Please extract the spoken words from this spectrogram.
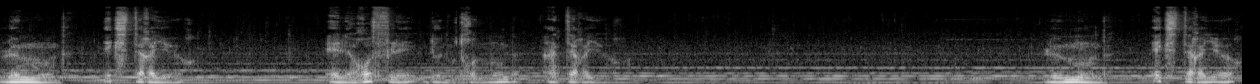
le monde extérieur est le reflet de notre monde intérieur. Le monde extérieur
